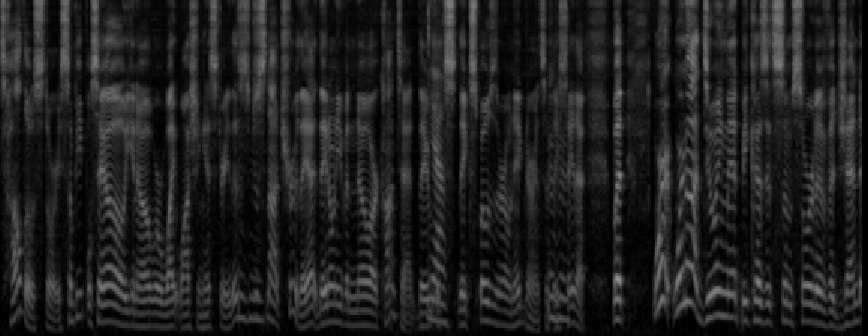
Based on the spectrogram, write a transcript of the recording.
tell those stories some people say oh you know we're whitewashing history this is just not true they they don't even know our content they Mm-hmm. Yeah. Mm-hmm. ex- they expose their own ignorance if they say that but we're we're not doing that because it's some sort of agenda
